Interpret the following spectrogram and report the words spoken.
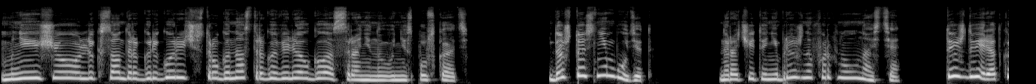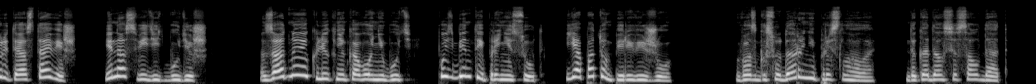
«Мне еще Александр Григорьевич строго-настрого велел глаз с раненого не спускать». «Да что с ним будет?» Нарочито небрежно фыркнул Настя. «Ты ж дверь открытой оставишь, и нас видеть будешь. Заодно и кликни кого-нибудь, пусть бинты принесут, я потом перевяжу. «Вас государыня прислала?» — догадался солдат.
